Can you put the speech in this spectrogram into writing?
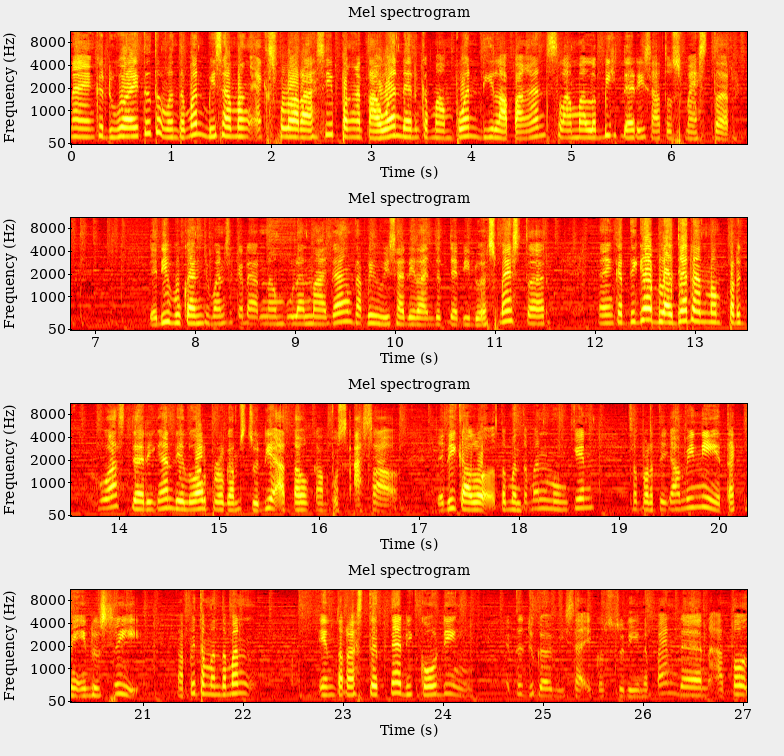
Nah, yang kedua itu teman-teman bisa mengeksplorasi pengetahuan dan kemampuan di lapangan selama lebih dari satu semester. Jadi bukan cuma sekedar enam bulan magang, tapi bisa dilanjut jadi dua semester. Nah, yang ketiga belajar dan memperluas jaringan di luar program studi atau kampus asal. Jadi kalau teman-teman mungkin seperti kami nih teknik industri, tapi teman-teman interestednya di coding, itu juga bisa ikut studi independen atau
